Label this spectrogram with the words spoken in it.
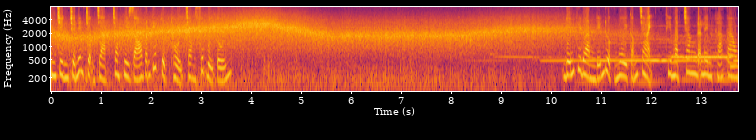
Hành trình trở nên chậm chạp trong khi gió vẫn tiếp tục thổi trong suốt buổi tối. Đến khi đoàn đến được nơi cắm trại thì mặt trăng đã lên khá cao.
